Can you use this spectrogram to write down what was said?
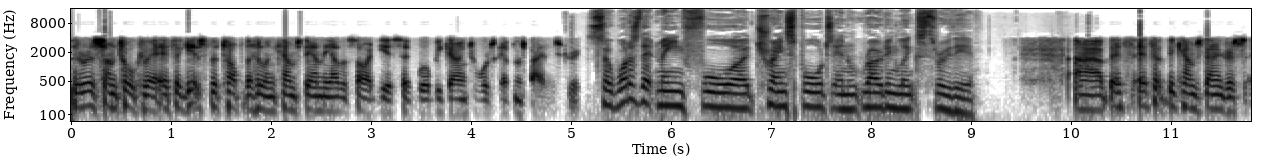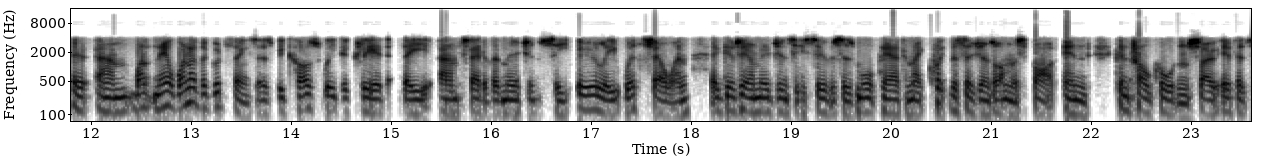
There is some talk about if it gets to the top of the hill and comes down the other side, yes, it will be going towards Governor's Bay. That's correct. So, what does that mean for transport and roading links through there? Uh, if, if it becomes dangerous, uh, um, one, now one of the good things is because we declared the um, state of emergency early with Selwyn, it gives our emergency services more power to make quick decisions on the spot and control cordons. So if it's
